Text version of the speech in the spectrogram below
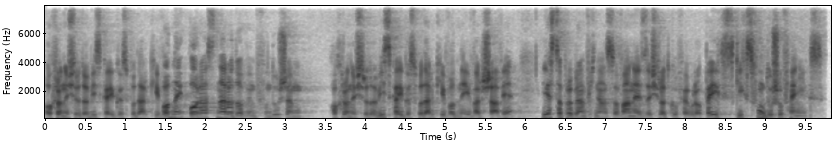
ochrony środowiska i gospodarki wodnej oraz Narodowym Funduszem Ochrony Środowiska i Gospodarki Wodnej w Warszawie. Jest to program finansowany ze środków europejskich z funduszu Feniks.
